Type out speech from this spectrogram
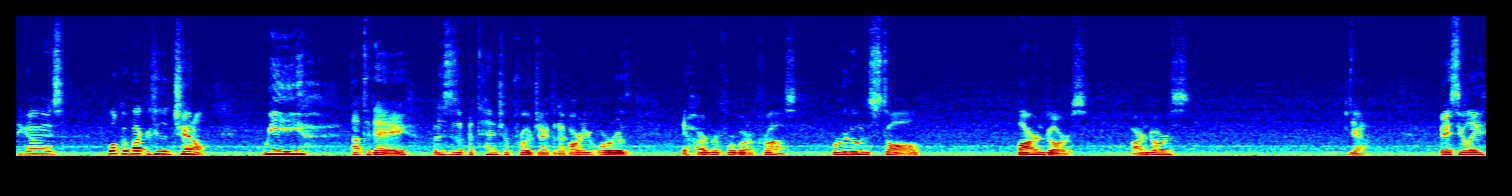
Hey guys, welcome back to the channel. We, not today, but this is a potential project that I've already ordered the hardware for going across. We're going to install barn doors. Barn doors? Yeah. Basically,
